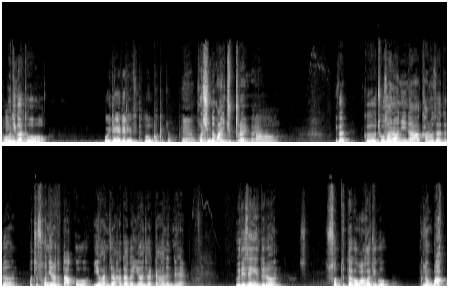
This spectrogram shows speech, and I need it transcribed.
음. 어디가 더 의대 애들이 했을 때 더 높았겠죠. 예, 훨씬 더 많이 죽더라 이거예요. 아, 그러니까 그 조산원이나 간호사들은 어째 손이라도 닦고 이 환자 하다가 이 환자 할 때 하는데 의대생 애들은 수업 듣다가 와가지고 그냥 막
